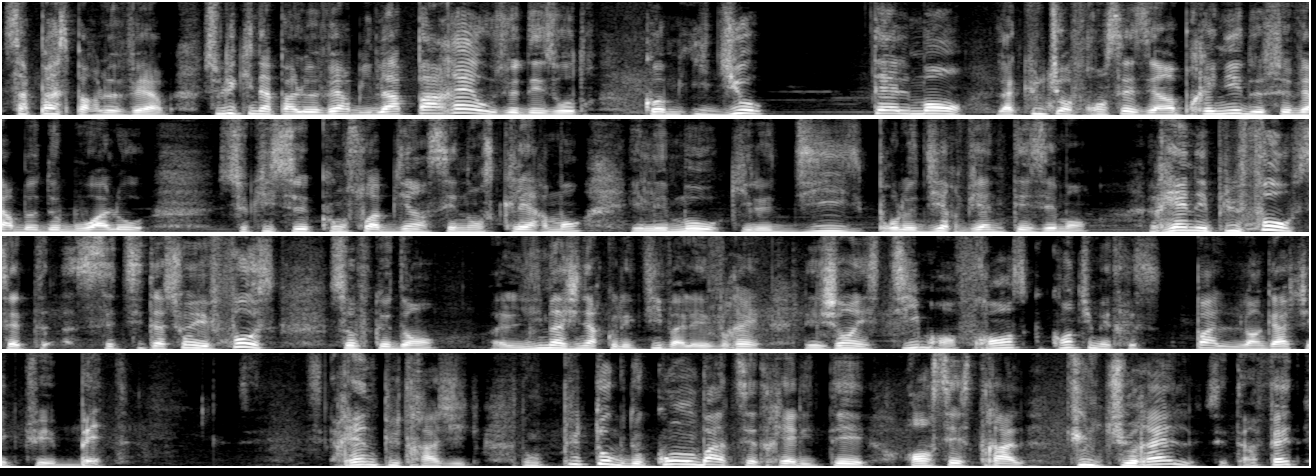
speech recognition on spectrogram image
ça passe par le verbe. Celui qui n'a pas le verbe, il apparaît aux yeux des autres comme idiot tellement la culture française est imprégnée de ce verbe de Boileau. Ce qui se conçoit bien s'énonce clairement et les mots qui le disent pour le dire viennent aisément. Rien n'est plus faux, cette citation est fausse, sauf que dans l'imaginaire collectif, elle est vraie. Les gens estiment en France que quand tu maîtrises pas le langage, c'est que tu es bête. Rien de plus tragique. Donc plutôt que de combattre cette réalité ancestrale, culturelle, c'est un fait,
